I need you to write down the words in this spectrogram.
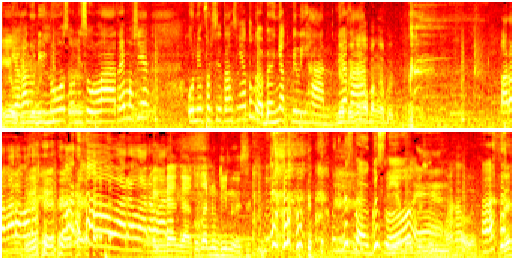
Iya, ya kan Udinus. Udinus, Unisula, tapi maksudnya universitasnya tuh nggak banyak pilihan, nggak ya banyak kan? apa nggak bagus Parah parah parah. Parah parah parah Eh, parah. enggak enggak aku kan Udinus Udinus bagus loh. iya bagus ya. mahal loh Terus,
